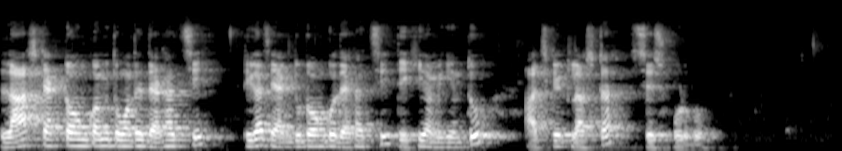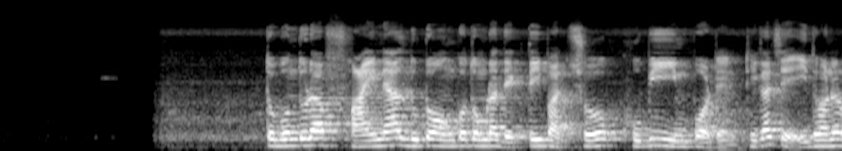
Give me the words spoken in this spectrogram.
লাস্ট একটা অঙ্ক আমি তোমাদের দেখাচ্ছি। ঠিক আছে? এক দুটো অঙ্ক দেখাচ্ছি। দেখি আমি কিন্তু আজকে ক্লাসটা শেষ করব। তো বন্ধুরা ফাইনাল দুটো অঙ্ক তোমরা দেখতেই পাচ্ছ, খুবই ইম্পর্টেন্ট ঠিক আছে? এই ধরনের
